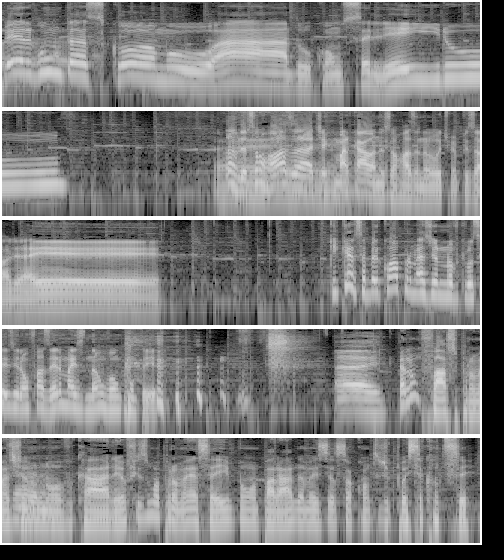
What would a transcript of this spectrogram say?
Perguntas como a do conselheiro. É... Anderson Rosa, tinha que marcar o Anderson Rosa no último episódio. Aê! Quem quer saber qual a promessa de ano novo que vocês irão fazer, mas não vão cumprir? Ai. Eu não faço promessa cara. de ano novo, cara. Eu fiz uma promessa aí, uma parada, mas eu só conto depois se acontecer.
